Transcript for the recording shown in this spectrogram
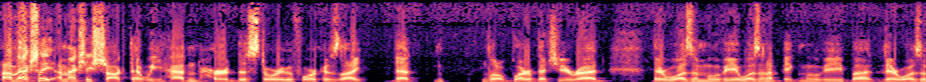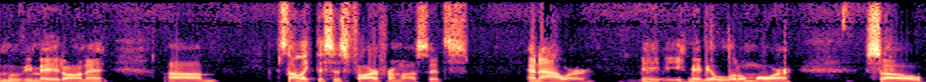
I'm actually I'm actually shocked that we hadn't heard this story before because like that little blurb that you read, there was a movie. It wasn't a big movie, but there was a movie made on it. Um, it's not like this is far from us. It's an hour, maybe, maybe a little more. So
